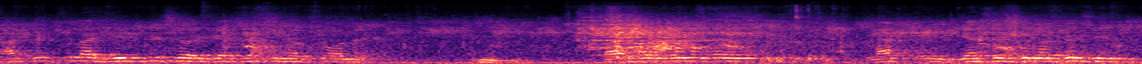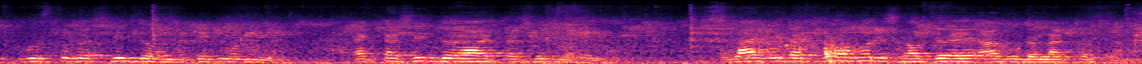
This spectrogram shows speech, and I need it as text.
লাস্টি চুলা হিট বেশি হয় গ্যাসের চুলা তো অনেক। তারপর মনে করুন এই গ্যাসের চুলা বেশি বস্তুটা সিদ্ধ হয় না ঠিক মনে না একটা সিদ্ধ হয় আর একটা সিদ্ধ হয় না। লাগিটা পুরোপুরি সব জায়গায় আগুনটা লাগতেছে না।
